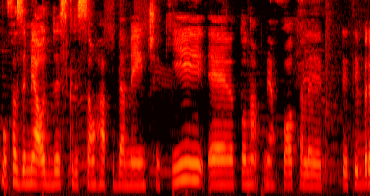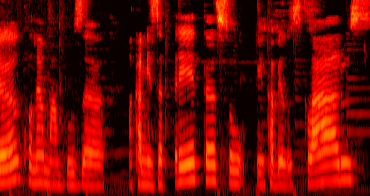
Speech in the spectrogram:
Vou fazer minha audiodescrição rapidamente aqui. É, na, minha foto ela é preto e branco, né? Uma blusa, uma camisa preta, sou, tenho cabelos claros,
